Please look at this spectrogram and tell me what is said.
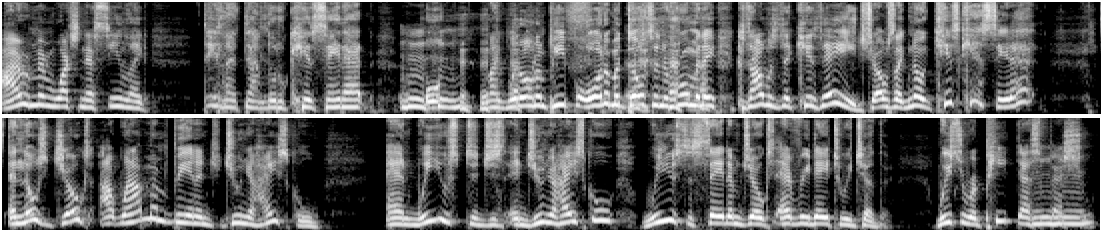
I remember watching that scene like. They let that little kid say that, or, like with all them people, all them adults in the room, and they, because I was the kid's age, so I was like, no, kids can't say that. And those jokes, I, when I remember being in junior high school, and we used to just in junior high school, we used to say them jokes every day to each other. We used to repeat that special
